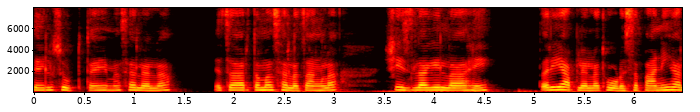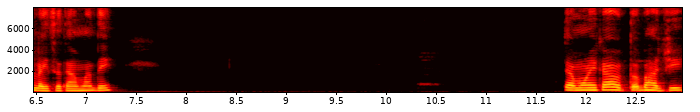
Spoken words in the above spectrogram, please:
तेल सुटतं आहे मसाल्याला. याचा अर्थ मसाला चांगला शिजला गेला आहे. तरी आपल्याला थोडंसं पाणी घालायचं त्यामध्ये. त्यामुळे काय होतं भाजी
